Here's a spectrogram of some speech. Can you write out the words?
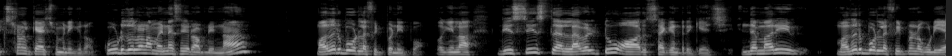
external cache மெமரிக்கிறோம் கூடுதலாக நம்ம என்ன செய்கிறோம் அப்படின்னா மதர் போர்டில் ஃபிட் பண்ணியிருப்போம் ஓகேங்களா? This is the level two or secondary cache. இந்த மாதிரி மதர் போர்டில் ஃபிட் பண்ணக்கூடிய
